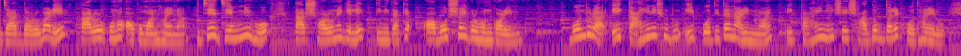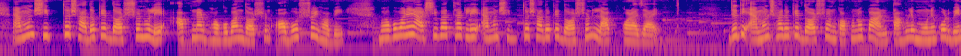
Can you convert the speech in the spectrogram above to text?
যার দরবারে কারোর কোনো অপমান হয় না। যে যেমনি হোক, তার স্মরণে গেলে তিনি তাকে অবশ্যই গ্রহণ করেন। বন্ধুরা, এই কাহিনী শুধু এই পতিতা নারীর নয়, এই কাহিনী সেই সাধক দলের প্রধানেরও। এমন সিদ্ধ সাধকের দর্শন হলে আপনার ভগবান দর্শন অবশ্যই হবে। ভগবানের আশীর্বাদ থাকলে এমন সিদ্ধ সাধকের দর্শন লাভ করা যায়। যদি এমন সাধকের দর্শন কখনো পান, তাহলে মনে করবেন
